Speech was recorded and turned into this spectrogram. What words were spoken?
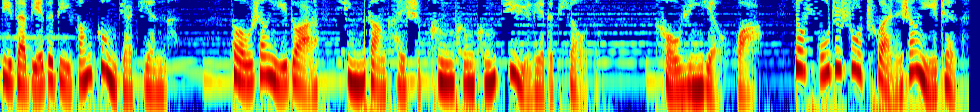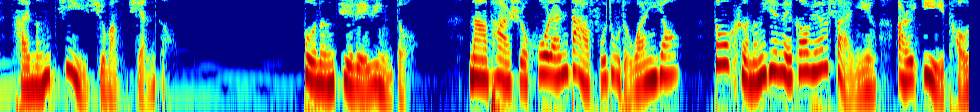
比在别的地方更加艰难。走上一段，心脏开始砰砰砰剧烈的跳动，头晕眼花，要扶着树喘上一阵才能继续往前走。不能剧烈运动，哪怕是忽然大幅度的弯腰，都可能因为高原反应而一头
